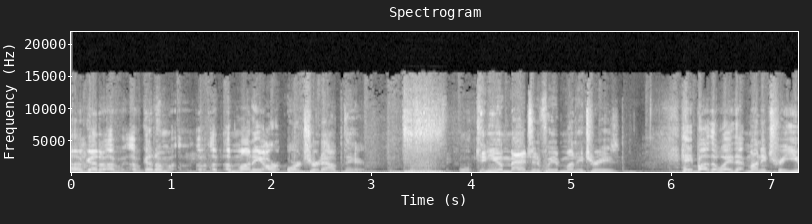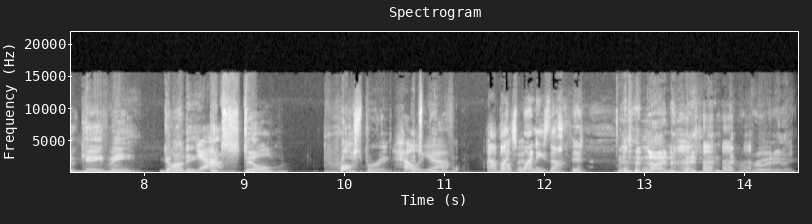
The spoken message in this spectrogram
I've got a, I've got a, a, a money or- orchard out there. Can you imagine if we had money trees? Hey, by the way, that money tree you gave me, Gandhi, Yeah. it's still prospering. Hell it's yeah. beautiful. How much it. money's on it? no, I it never grew anything.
